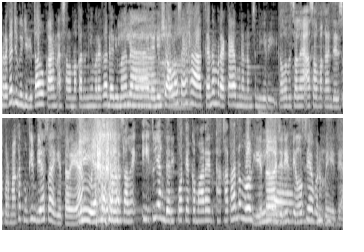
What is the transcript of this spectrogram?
mereka juga jadi tahu kan asal makanannya mereka dari mana Iya, dan insya Allah uh. sehat karena mereka yang menanam sendiri. Kalau misalnya asal makanan dari supermarket mungkin biasa gitu ya. Iya. Tapi kalau misalnya "Ih, itu yang dari pot yang kemarin kakak tanam loh gitu. Iya. Jadi feelsnya berbeda.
